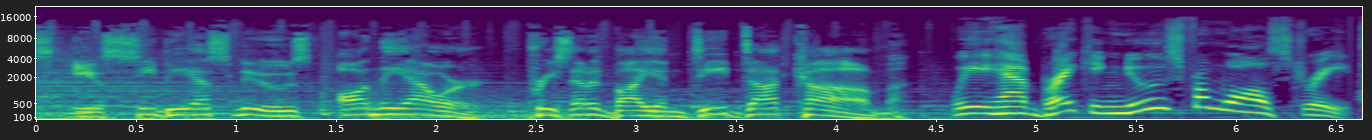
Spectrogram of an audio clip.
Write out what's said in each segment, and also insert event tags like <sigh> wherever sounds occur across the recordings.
This is CBS News on the Hour, presented by Indeed.com. We have breaking news from Wall Street.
